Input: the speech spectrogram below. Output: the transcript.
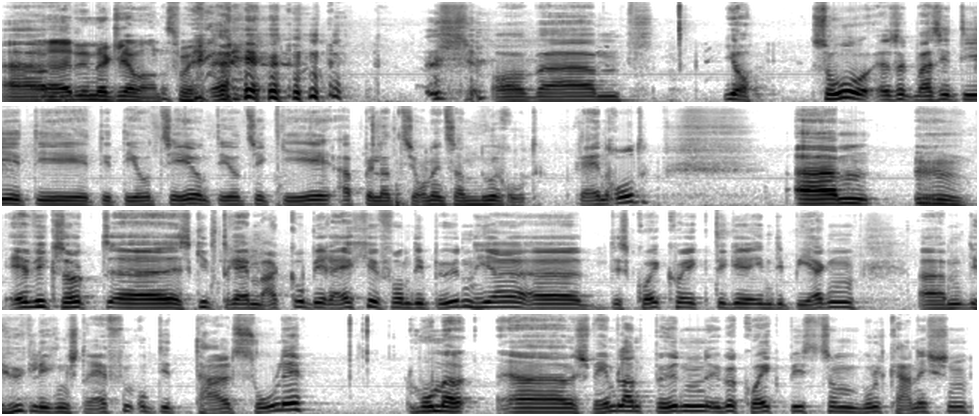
äh, den erklären wir anders mal. Aber ähm, ja, so, also quasi die, die, die DOC und DOCG-Appellationen sind nur rot, rein rot. Ähm, eh, wie gesagt, äh, es gibt drei Makrobereiche von den Böden her: äh, das Kalkhaltige in die Bergen, ähm, die hügeligen Streifen und die Talsohle, wo wir äh, Schwemmlandböden über Kalk bis zum vulkanischen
